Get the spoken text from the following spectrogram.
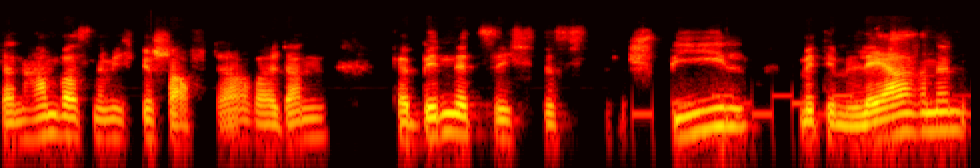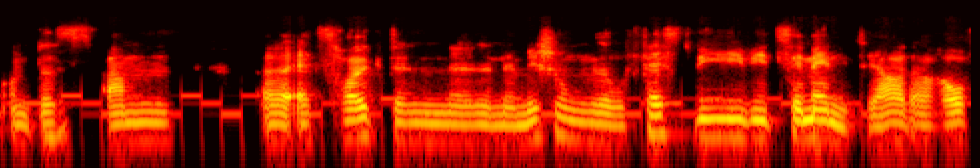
dann haben wir es nämlich geschafft, ja, weil dann verbindet sich das Spiel mit dem Lernen und das ähm, äh, erzeugt eine, eine, Mischung so fest wie, wie Zement, ja. Darauf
